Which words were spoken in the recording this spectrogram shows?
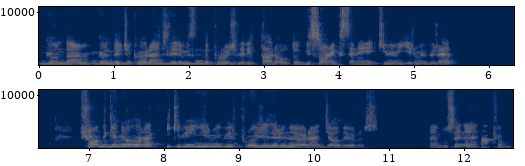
gönder gönderecek öğrencilerimizin de projeleri iptal oldu. Bir sonraki seneye 2021'e. Şu anda genel olarak 2021 projelerini öğrenci alıyoruz. Yani bu sene çok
